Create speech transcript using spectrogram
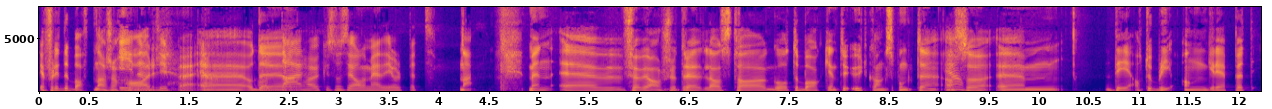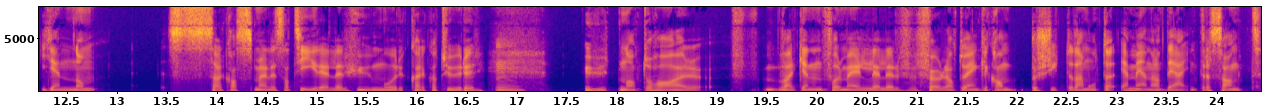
Ja, fordi debatten er så hard. type. Ja. eh, og og, der har jo ikke sosiale medier hjulpet. Men eh, før vi avslutter la oss ta, gå tilbake igjen til utgangspunktet. Ja. Altså, ehm, det at du blir angrepet gjennom sarkasme eller satire eller humor, karikaturer, Mm. uten at du har verken en formell eller føler at du egentlig kan beskytte deg mot det. Jeg mener at det er interessant.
